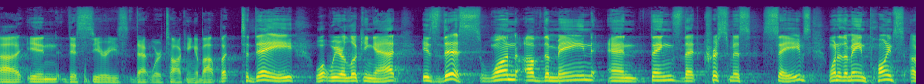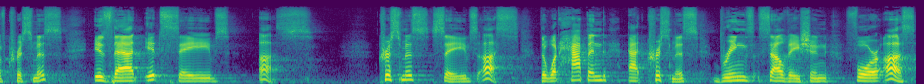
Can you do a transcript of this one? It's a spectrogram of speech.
uh, in this series that we're talking about. But today, what we are looking at is this one of the main and things that Christmas saves, one of the main points of Christmas is that it saves us. Christmas saves us. That what happened at Christmas brings salvation for us.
